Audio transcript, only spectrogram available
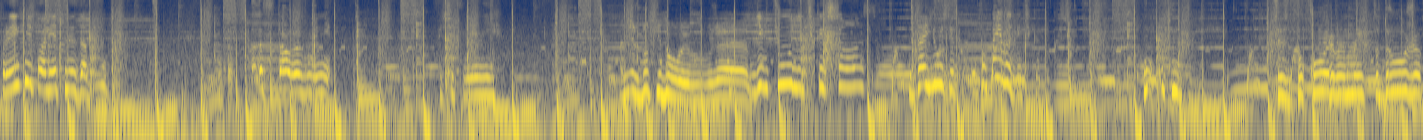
про їхній туалет не забуду. Оставив мені впечатлення. Они ждут еду, вы уже... Дівчулечка, щас. Заюсик, попий водички покажи. Щось покормимо моїх подружок.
